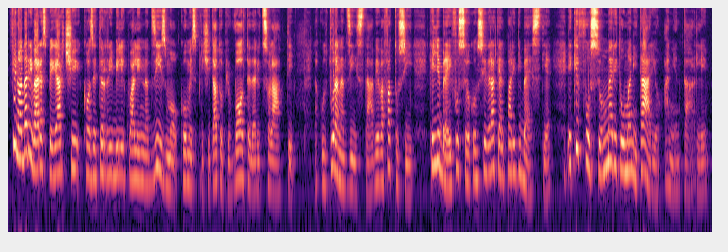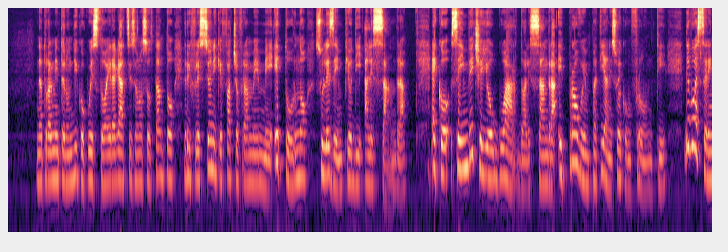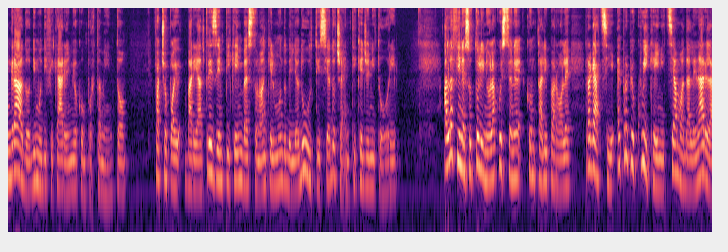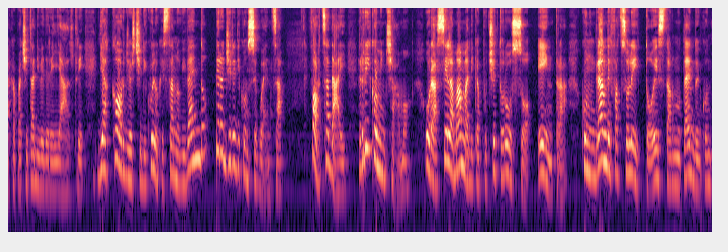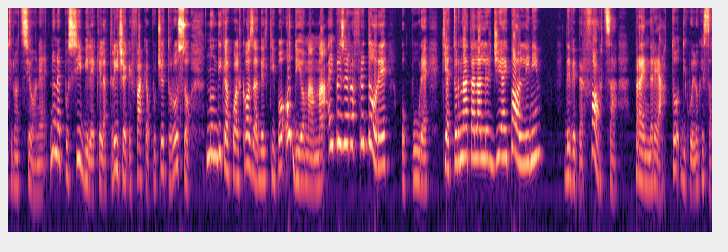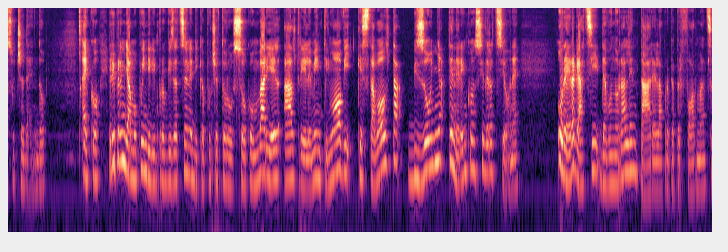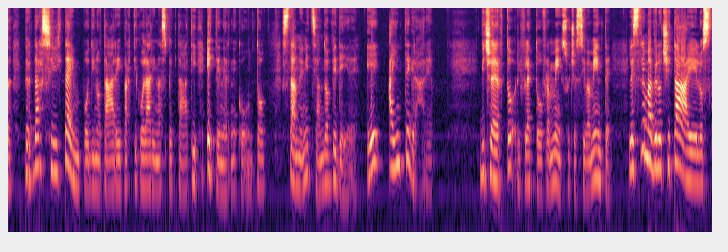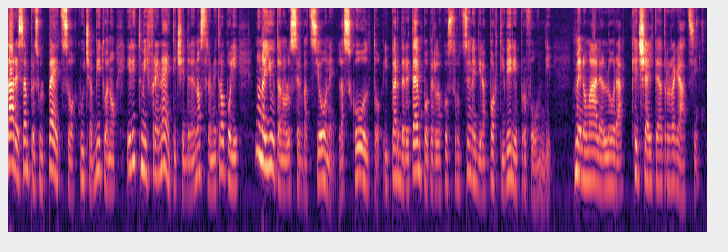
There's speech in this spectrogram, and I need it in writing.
fino ad arrivare a spiegarci cose terribili quali il nazismo, come esplicitato più volte da Rizzolatti. La cultura nazista aveva fatto sì che gli ebrei fossero considerati al pari di bestie e che fosse un merito umanitario annientarli. Naturalmente non dico questo ai ragazzi, sono soltanto riflessioni che faccio fra me e me e torno sull'esempio di Alessandra. Ecco, se invece io guardo Alessandra e provo empatia nei suoi confronti, devo essere in grado di modificare il mio comportamento. Faccio poi vari altri esempi che investono anche il mondo degli adulti, sia docenti che genitori. Alla fine sottolineo la questione con tali parole. Ragazzi, è proprio qui che iniziamo ad allenare la capacità di vedere gli altri, di accorgerci di quello che stanno vivendo per agire di conseguenza. Forza dai, ricominciamo. Ora, se la mamma di Cappuccetto Rosso entra con un grande fazzoletto e starnutendo in continuazione, non è possibile che l'attrice che fa Cappuccetto Rosso non dica qualcosa del tipo Oddio mamma, hai preso il raffreddore? Oppure ti è tornata l'allergia ai pollini? Deve per forza prendere atto di quello che sta succedendo. Ecco, riprendiamo quindi l'improvvisazione di Capuccetto Rosso con vari el- altri elementi nuovi che stavolta bisogna tenere in considerazione. Ora i ragazzi devono rallentare la propria performance per darsi il tempo di notare i particolari inaspettati e tenerne conto. Stanno iniziando a vedere e a integrare. Di certo, rifletto fra me successivamente, l'estrema velocità e lo stare sempre sul pezzo a cui ci abituano i ritmi frenetici delle nostre metropoli non aiutano l'osservazione, l'ascolto, il perdere tempo per la costruzione di rapporti veri e profondi. Meno male allora che c'è il teatro ragazzi.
